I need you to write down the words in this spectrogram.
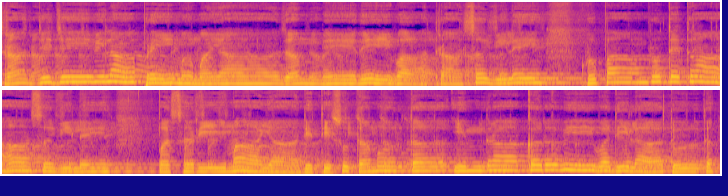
श्राद्ध जेविला प्रेममया जंभे देवा त्रास विले. कृपामृते त्वास विले. पसरी माया दिती सुतमूर्त. इंद्रा करवी वधिला तूर्त.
